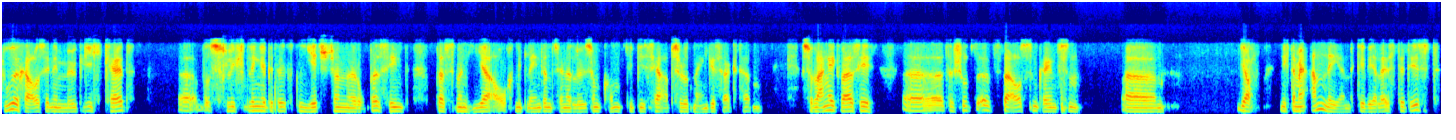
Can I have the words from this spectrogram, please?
durchaus eine Möglichkeit, was Flüchtlinge betrifft, die jetzt schon in Europa sind, dass man hier auch mit Ländern zu einer Lösung kommt, die bisher absolut Nein gesagt haben. Solange quasi äh, der Schutz der Außengrenzen äh, ja, nicht einmal annähernd gewährleistet ist,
